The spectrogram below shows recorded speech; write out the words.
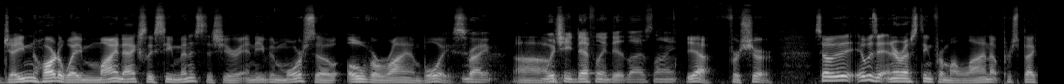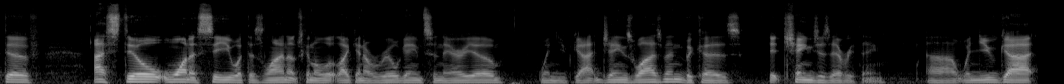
Jaden Hardaway might actually see minutes this year, and even more so over Ryan Boyce. Right. Um, Which he definitely did last night. Yeah, for sure. So it, it was interesting from a lineup perspective. I still want to see what this lineup's going to look like in a real game scenario when you've got James Wiseman because it changes everything. Uh, when you've got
